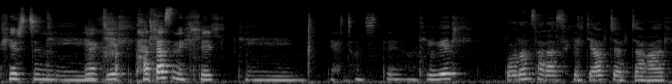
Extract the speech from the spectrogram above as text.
тэр чин Тийм, яг талаас нь эхлээл Тий. яцхан ч тий. Тэгэл 3 сараас эхэлж явж явж байгаа л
